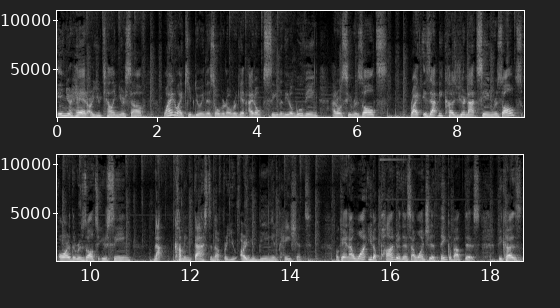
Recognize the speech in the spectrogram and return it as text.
in your head, are you telling yourself, why do I keep doing this over and over again? I don't see the needle moving. I don't see results right? Is that because you're not seeing results or the results that you're seeing not coming fast enough for you? Are you being impatient? Okay, and I want you to ponder this. I want you to think about this because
